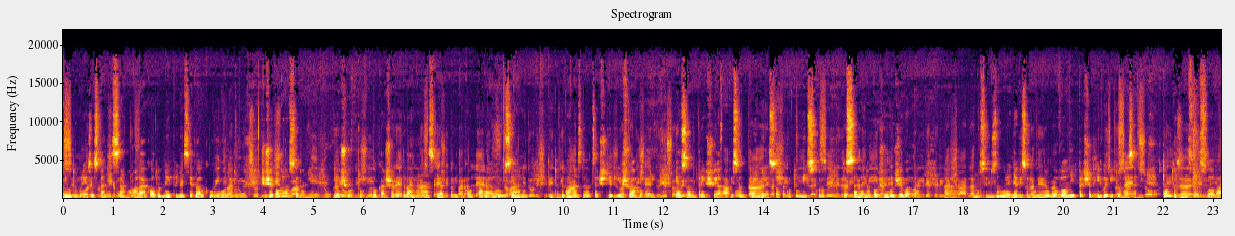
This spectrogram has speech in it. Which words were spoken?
neudumrie, zostane samo, ale ak odumrie, priniesie veľkú úrodu. Čiže ohlasovanie Ješu tu v Lukášovi 12 je akoby takou paralelou s Jánom, týmto 12.24. Ješua hovorí, ja som prišiel, aby som priniesol takú tú iskru, to semeno Božieho života a musím zomrieť, aby som ho mohol uvoľniť pre všetkých ľudí tu na zemi. V tomto zmysle slova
